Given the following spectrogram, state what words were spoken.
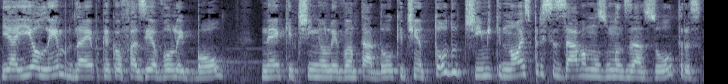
E aí eu lembro da época que eu fazia voleibol, né, que tinha o levantador, que tinha todo o time, que nós precisávamos umas das outras,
